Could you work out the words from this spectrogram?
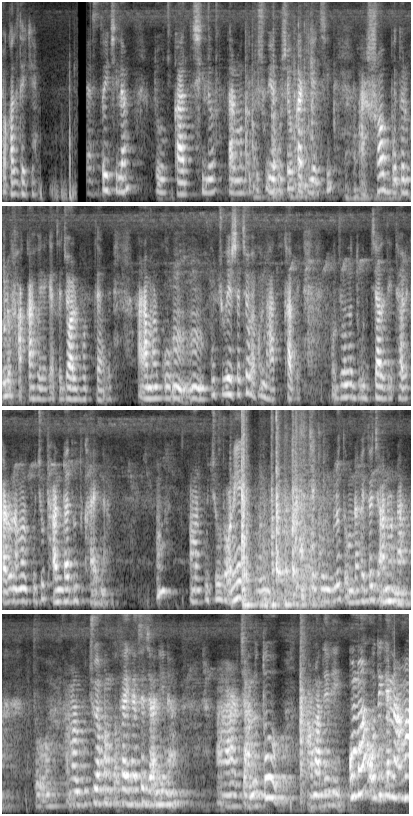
সকাল থেকে। ব্যস্তই ছিলাম। একটু কাজ ছিল, তার মধ্যে একটু শুয়ে বসেও কাটিয়েছি। আর সব বোতলগুলো ফাঁকা হয়ে গেছে, জল ভরতে হবে। আর আমার পুচু এসেছে, ও এখন ভাত খাবে। ওর জন্য দুধ জাল দিতে হবে, কারণ আমার পুচু ঠান্ডা দুধ খায় না? আমার প্রচুর অনেক গুণ, যে গুণগুলো তোমরা হয়তো জানো না। তো আমার গুচু এখন কোথায় গেছে জানি না। আর জানো তো, আমাদের এই ওমা ওদিকে নামা,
